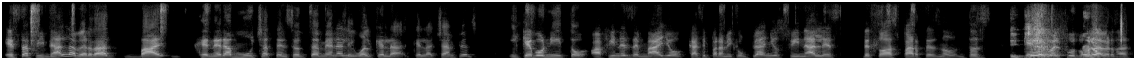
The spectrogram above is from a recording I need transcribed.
esta final, la verdad, va, genera mucha atención también, al igual que la, que la Champions. Y qué bonito, a fines de mayo, casi para mi cumpleaños, finales de todas partes, ¿no? Entonces, qué digo el fútbol, la verdad.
